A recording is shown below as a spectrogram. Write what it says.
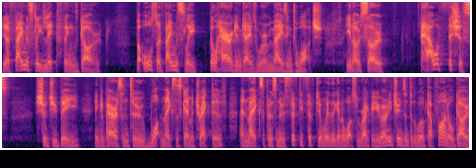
You know, famously let things go, but also famously Bill Harrigan games were amazing to watch. You know, so how officious should you be in comparison to what makes this game attractive and makes a person who's 50 50 on whether they're going to watch some rugby, who only tunes into the World Cup final, go,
